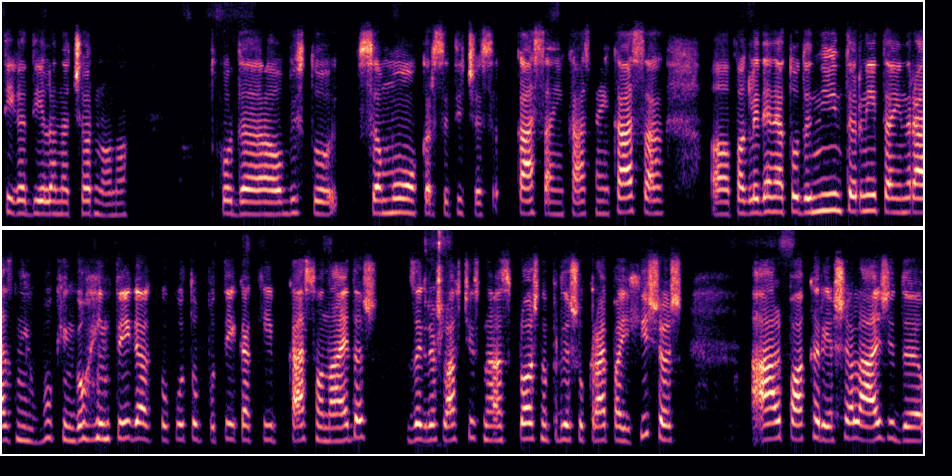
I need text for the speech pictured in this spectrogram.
tega dela na črno. No. Tako da v bistvu samo, kar se tiče kasa in kasa in kasa, pa glede na to, da ni interneta in raznih bookingov in tega, kako to poteka, ki kaso najdeš, zdaj greš lahko čisto na splošno, prideš v kraj, pa jih iščeš. Ali pa, kar je še lažje, da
